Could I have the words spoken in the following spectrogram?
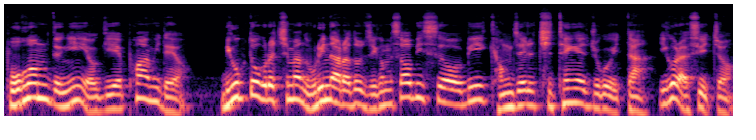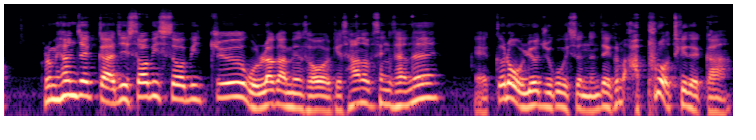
보험 등이 여기에 포함이 돼요. 미국도 그렇지만 우리나라도 지금 서비스업이 경제를 지탱해주고 있다. 이걸 알 수 있죠. 그럼 현재까지 서비스업이 쭉 올라가면서 이렇게 산업 생산을 예, 끌어올려주고 있었는데 그럼 앞으로 어떻게 될까?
